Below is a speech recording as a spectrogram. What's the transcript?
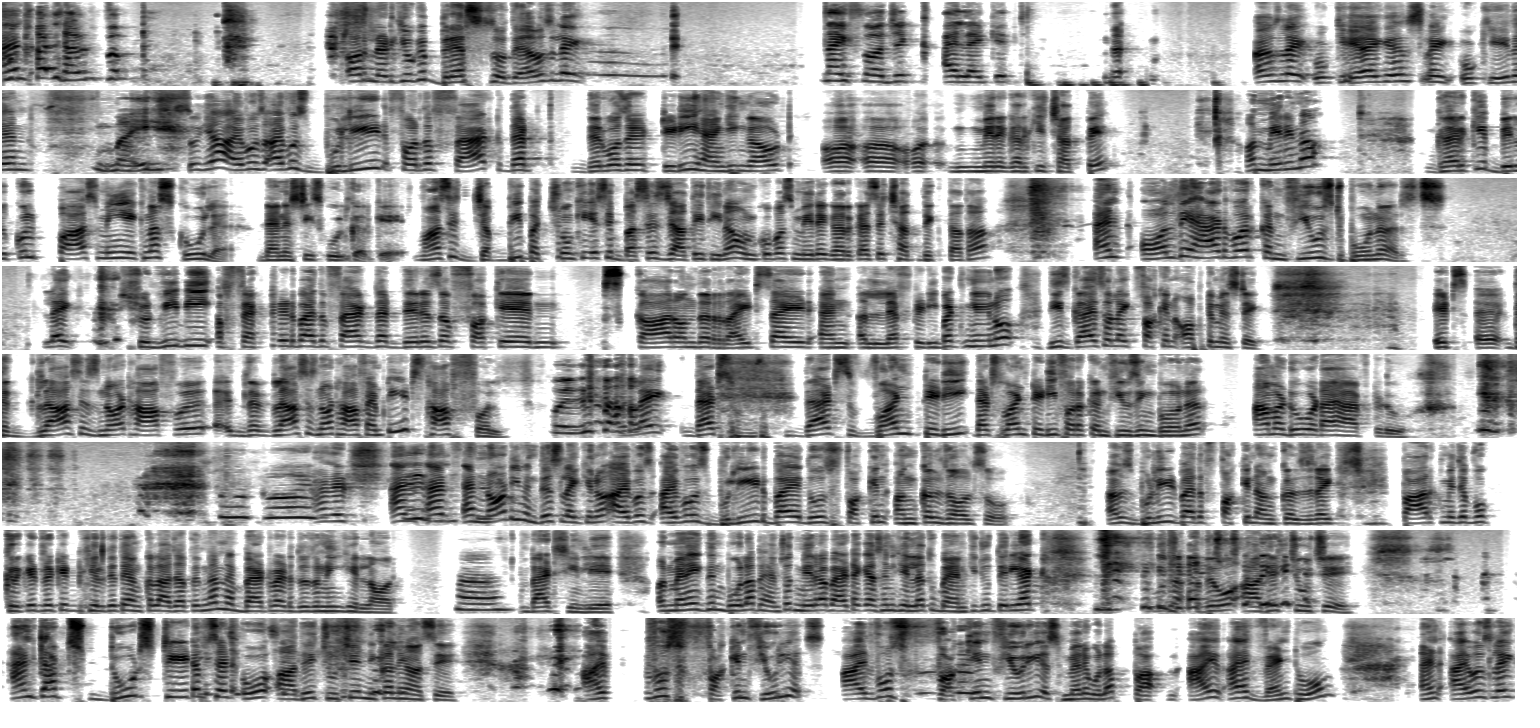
And, और लड़कियों के ब्रेस्ट होते हैं। बस like nice logic I like it I was like, okay, I guess, like, okay then. My. So yeah, I was I was bullied for the मेरे घर की छत पे। और मेरे ना घर के बिल्कुल पास में ही एक ना स्कूल है डायनेस्टी स्कूल करके। वहाँ से जब भी बच्चों की ऐसे बसेस जाती थी ना, उनको बस मेरे घर का ऐसे छत दिखता था। And all they had were confuse boners like should we be affected by the fact that there is a fucking scar on the right side and a left but, you know, these guys are, like, fucking optimistic. it's uh, the glass is not half full uh, the glass is not half empty it's half full Full. But like that's that's one tiddy that's one tiddy for a confusing boner i'ma do what i have to do oh god. and it and, and and not even this like you know i was i was bullied by those fucking uncles also I was bullied by the fucking uncles like park में जब वो cricket wicket खेलते थे uncle आ जाते थे ना bat VAT दे तो नहीं खेलना और हाँ. बैट छीन लिए। और मैंने एक दिन बोला बहन मेरा बैट है कैसे नहीं खेलना? तू बहन की जो तेरी हट अबे वो आधे चूचे। And that dude straight up said ओ आधे चूचे निकल यहाँ से। आई was fucking furious. I was fucking furious. मैंने बोला "पा- i i went home and i was like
